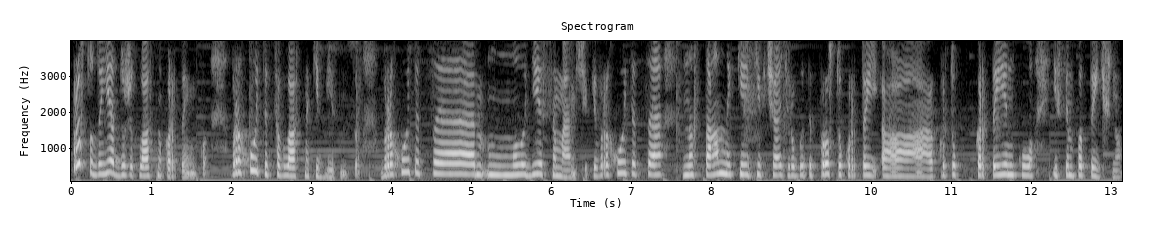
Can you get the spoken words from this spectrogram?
Просто дає дуже класну картинку. Врахуйте це власники бізнесу, врахуйте це молоді СММщики, врахуйте це наставники, які вчать робити просто крутий, а, круту картинку і симпатично.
